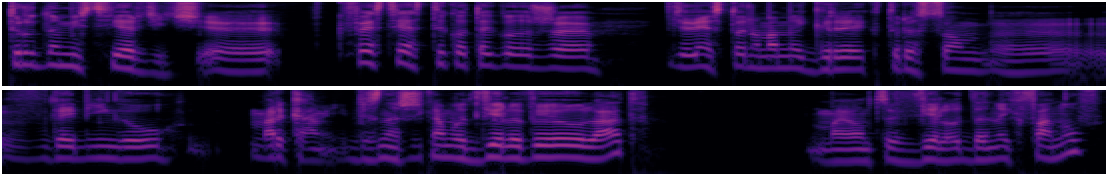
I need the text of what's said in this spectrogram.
trudno mi stwierdzić. E, kwestia jest tylko tego, że z jednej strony mamy gry, które są e, w gamingu markami, wyznacznikami od wielu, wielu lat, mające wielu danych fanów.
